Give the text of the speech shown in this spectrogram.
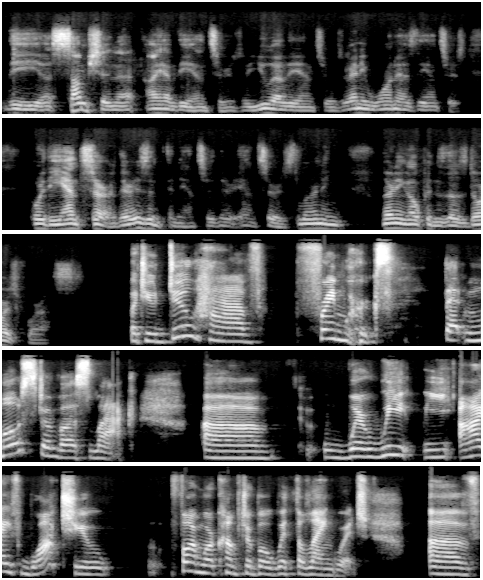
the assumption that I have the answers or you have the answers or anyone has the answers or the answer. There isn't an answer, there are answers. Learning, learning opens those doors for us. But you do have frameworks that most of us lack. Um, where we, I watch you far more comfortable with the language of,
